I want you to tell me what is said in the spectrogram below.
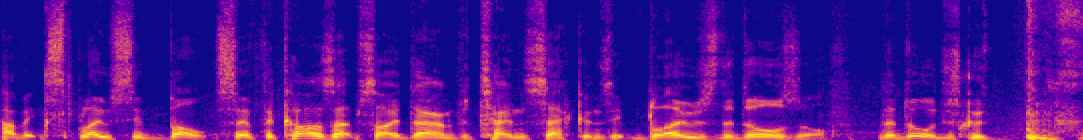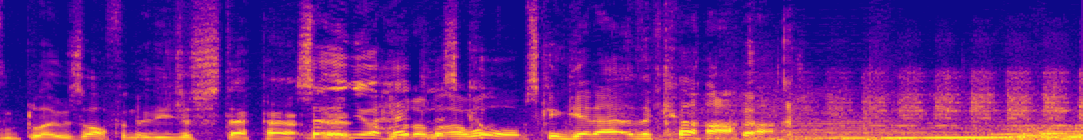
have explosive bolts. So if the car's upside down for 10 seconds, it blows the doors off. The door just goes poof and blows off, and then you just step out. So then go, your headless corpse can get out of the car.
